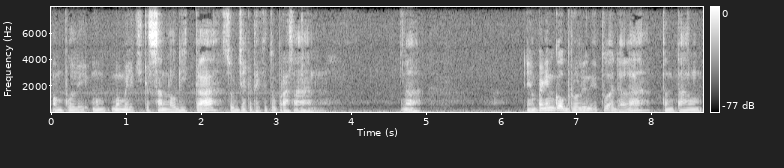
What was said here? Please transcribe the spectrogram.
mempuli, mem memiliki kesan logika, subjektif itu perasaan. Nah, yang pengen gue obrolin itu adalah tentang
